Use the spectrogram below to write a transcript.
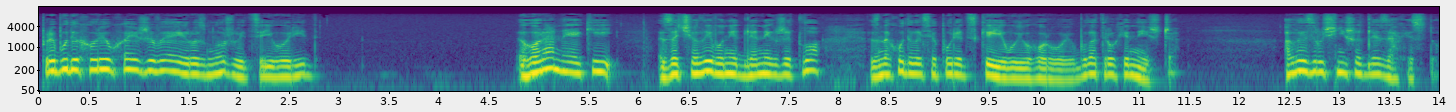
Прибуде хорив, хай живе і розмножується його рід. Гора, на якій зачали вони для них житло, знаходилася поряд з Києвою горою, була трохи нижча, але зручніша для захисту,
